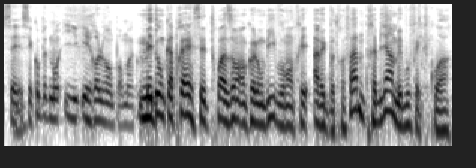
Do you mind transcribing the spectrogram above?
c'est complètement irrelevant pour moi. Quoi. Mais donc après ces trois ans en Colombie, vous rentrez avec votre femme, très bien, mais vous faites quoi?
